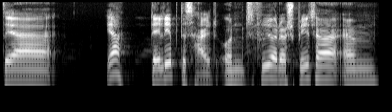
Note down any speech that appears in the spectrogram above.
Der, ja, der lebt es halt. Und früher oder später ähm,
